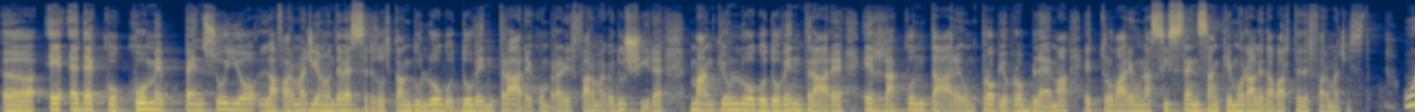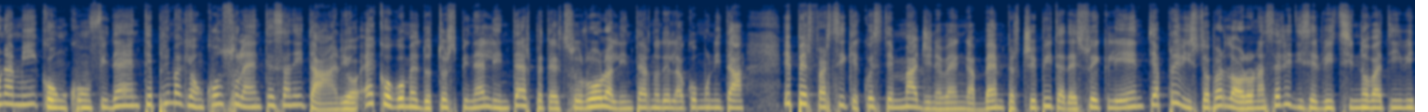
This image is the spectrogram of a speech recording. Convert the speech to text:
eh, ed ecco come penso io la farmacia non deve essere soltanto un luogo dove entrare, comprare il farmaco ed uscire, ma anche un luogo dove entrare e raccontare un proprio problema e trovare un'assistenza anche morale da parte del farmacista un amico, un confidente, prima che un consulente sanitario. Ecco come il dottor Spinelli interpreta il suo ruolo all'interno della comunità e per far sì che questa immagine venga ben percepita dai suoi clienti ha previsto per loro una serie di servizi innovativi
